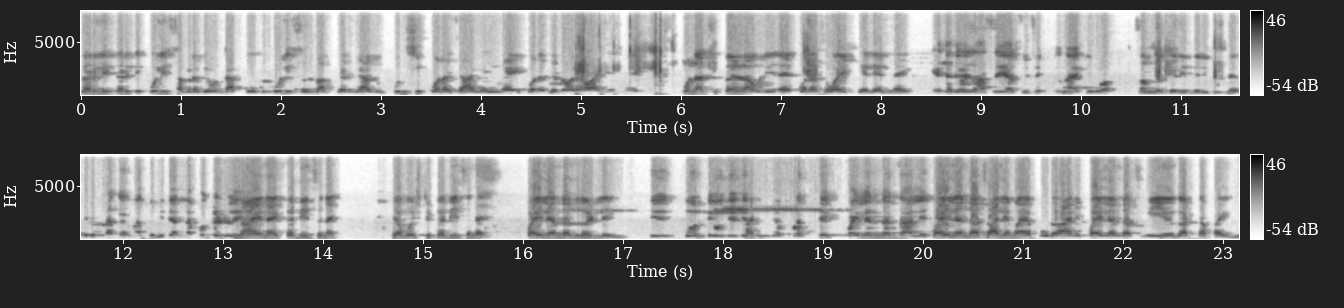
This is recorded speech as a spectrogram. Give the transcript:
धरली तरी ते पोलीस सगळं देऊन टाकते. पोलीसच बघतात. मी अजून कुणशी कोणाचे आलेले नाही कोणाच्या डोळ्यावर आलेले नाही. कोणाची कळ लावली नाही कोणाचं वाईट केलेलं नाही. एखाद्या वेळेस असंही असू शकतं ना किंवा समजा कधीतरी कुठल्या तरी प्रकरणात तुम्ही त्यांना पकडले नाही नाही कधीच नाही. त्या गोष्टी कधीच नाही. पहिल्यांदाच घडले ते चोरटे होते ते तुमच्या प्रत्येक पहिल्यांदाच आले. पहिल्यांदाच आले माझ्या पुढं आणि पहिल्यांदाच मी ही घटना पाहिली.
